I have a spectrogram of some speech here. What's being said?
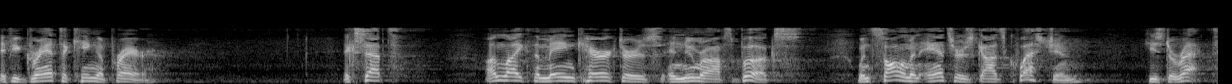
If You Grant a King a Prayer. Except, unlike the main characters in Numeroff's books, when Solomon answers God's question, he's direct.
